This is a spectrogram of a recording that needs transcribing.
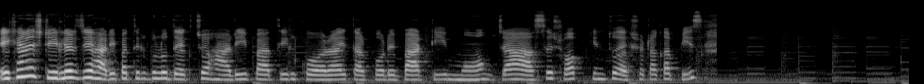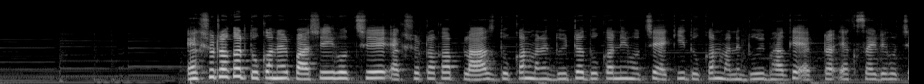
এখানে স্টিলের যে হাঁড়ি পাতিলগুলো দেখছ, হাঁড়ি পাতিল, কড়াই, তারপরে বাটি, মগ, যা আছে সব কিন্তু একশো টাকা পিস একশো টাকার দোকানের পাশেই হচ্ছে একশো টাকা প্লাস দোকান মানে দুইটা দোকানই হচ্ছে একই দোকান মানে দুই ভাগে একটা, এক সাইডে হচ্ছে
